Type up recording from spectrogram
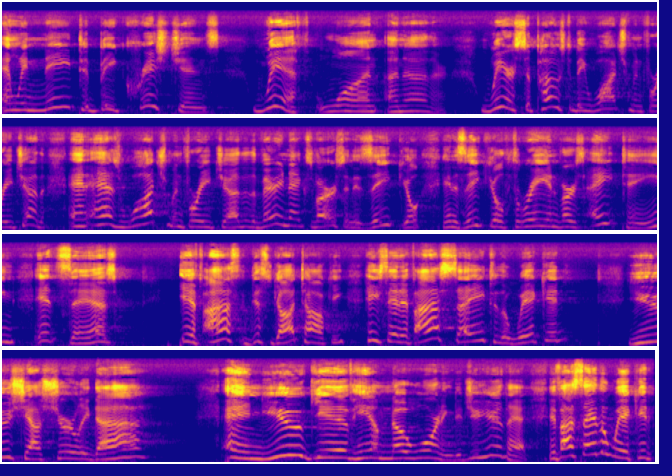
And we need to be Christians with one another. We are supposed to be watchmen for each other. And as watchmen for each other, the very next verse in Ezekiel, in Ezekiel 3 and verse 18, it says, If I, this is God talking, He said, If I say to the wicked, You shall surely die, and you give him no warning. Did you hear that? If I say the wicked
